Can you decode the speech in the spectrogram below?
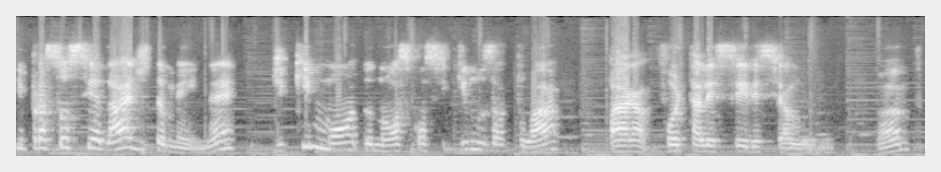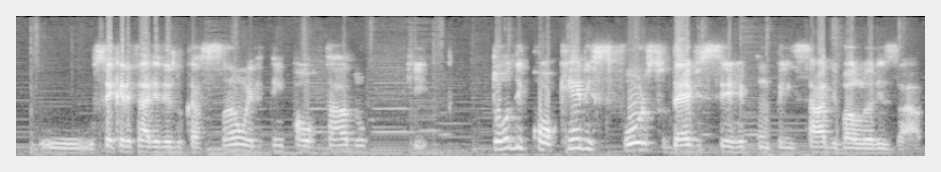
e para a sociedade também, né? De que modo nós conseguimos atuar para fortalecer esse aluno? Tá? O secretário de Educação ele tem pautado que todo e qualquer esforço deve ser recompensado e valorizado.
